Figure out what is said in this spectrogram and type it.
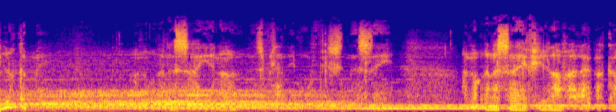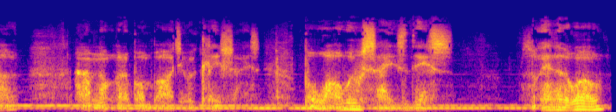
look at me. I'm not going to say, you know, there's plenty more fish in the sea. I'm not going to say, if you love her, let her go. And I'm not going to bombard you with cliches. But what I will say is this it's not the end of the world.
